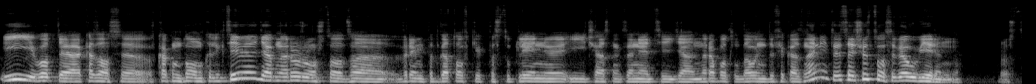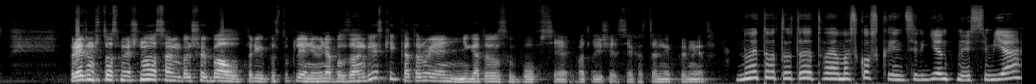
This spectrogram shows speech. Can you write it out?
И вот я оказался в каком-то новом коллективе, я обнаружил, что за время подготовки к поступлению и частных занятий я наработал довольно дофига знаний, то есть я чувствовал себя уверенно просто. При этом, что смешно, самый большой балл при поступлении у меня был за английский, к которому я не готовился вовсе, в отличие от всех остальных предметов. Ну, это вот, вот эта твоя московская интеллигентная семья.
